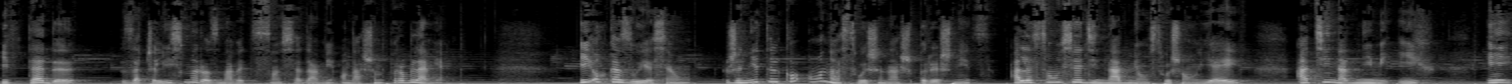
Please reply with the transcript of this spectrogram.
I wtedy zaczęliśmy rozmawiać z sąsiadami o naszym problemie. I okazuje się, że nie tylko ona słyszy nasz prysznic, ale sąsiedzi nad nią słyszą jej, a ci nad nimi ich, i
